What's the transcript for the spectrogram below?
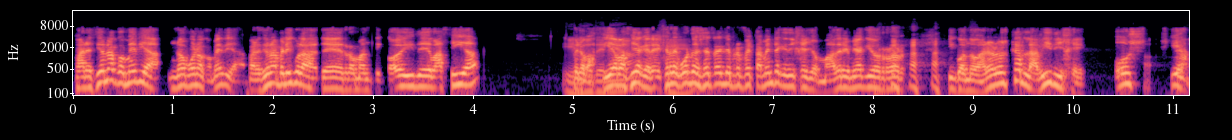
Parecía una comedia, no, bueno, comedia, parecía una película de romanticoide vacía, pero vacía, vacía, que, es que recuerdo ese tráiler perfectamente que dije yo, madre mía, qué horror. y cuando ganó el Oscar la vi dije, hostia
